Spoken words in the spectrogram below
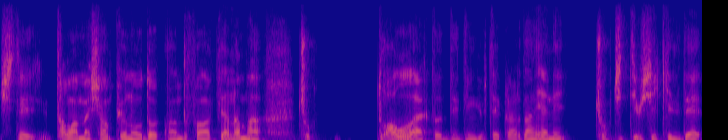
işte tamamen şampiyona odaklandı falan filan ama çok doğal olarak da dediğim gibi tekrardan yani çok ciddi bir şekilde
